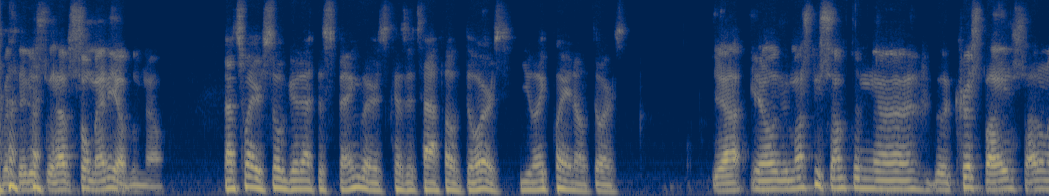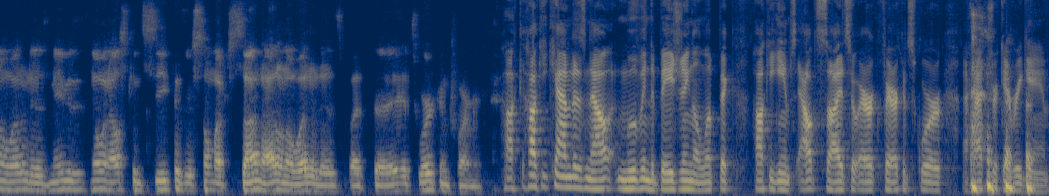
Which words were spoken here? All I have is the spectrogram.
but they just have so many of them now. That's why you're so good at the Spenglers because it's half outdoors. You like playing outdoors. Yeah, you know, there must be something. Uh, the crisp ice. I don't know what it is. Maybe no one else can see because there's so much sun. I don't know what it is, but uh, it's working for me. Hockey, Hockey Canada is now moving the Beijing Olympic hockey games outside, so Eric Fehr could score a hat trick every game.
